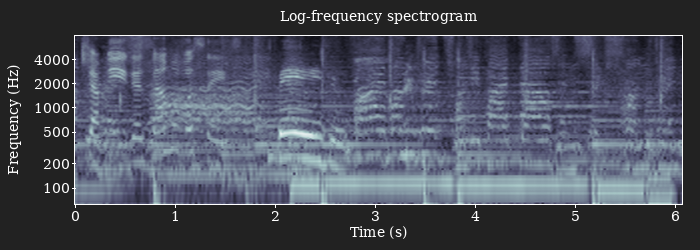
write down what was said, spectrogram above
Beijo, amigas. Amo vocês. Beijo. 525,600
